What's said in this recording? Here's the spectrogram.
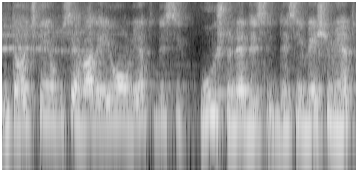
Então, a gente tem observado aí o aumento desse custo, né, desse, desse investimento,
